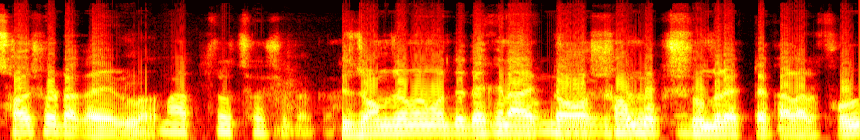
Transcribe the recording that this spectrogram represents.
ছয়শো টাকা এগুলো। মাত্র ছয়শো টাকা। জমজমের মধ্যে দেখেন আরেকটা অসম্ভব সুন্দর একটা কালারফুল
